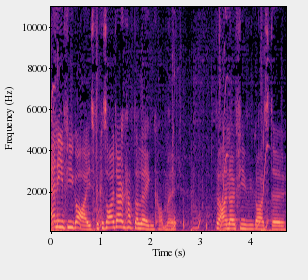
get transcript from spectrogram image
Any of you guys? Because I don't have the link on me. But I know a few of you guys do.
